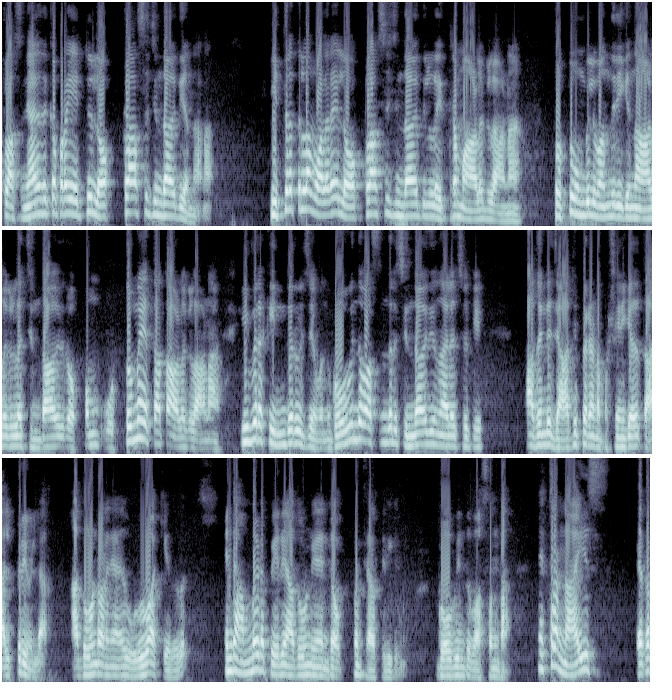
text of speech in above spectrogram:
ക്ലാസ് ഞാൻ ഇതൊക്കെ പറയാം ഏറ്റവും ലോ ക്ലാസ് ചിന്താഗതി എന്നാണ്. ഇത്തരത്തിലുള്ള വളരെ ലോ ക്ലാസ് ചിന്താഗതിയിലുള്ള ഇത്തരം ആളുകളാണ് തൊട്ടു മുമ്പിൽ വന്നിരിക്കുന്ന ആളുകളുടെ ചിന്താഗതിയോടൊപ്പം ഒട്ടുമേ എത്താത്ത ആളുകളാണ് ഇവരൊക്കെ ഇന്റർവ്യൂ ചെയ്യാൻ വന്നു ഗോവിന്ദ വസന്തയുടെ ചിന്താഗതി എന്ന് ആലോചിച്ച് നോക്കി. അതിന്റെ ജാതിപ്പേരാണ് പക്ഷെ എനിക്കത് താല്പര്യമില്ല. അതുകൊണ്ടാണ് ഞാൻ അത് ഒഴിവാക്കിയത്. എന്റെ അമ്മയുടെ പേര് അതുകൊണ്ട് ഞാൻ എന്റെ ഒപ്പം ചേർത്തിരിക്കുന്നു. ഗോവിന്ദ് വസന്ത എത്ര നൈസ് എത്ര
